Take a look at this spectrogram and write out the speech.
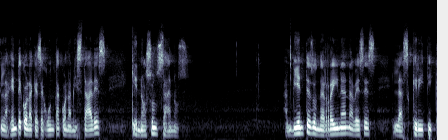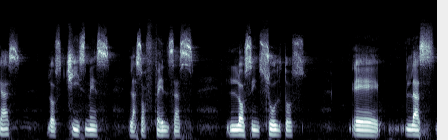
en la gente con la que se junta, con amistades, que no son sanos. Ambientes donde reinan a veces las críticas, los chismes, las ofensas, los insultos, eh, las,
